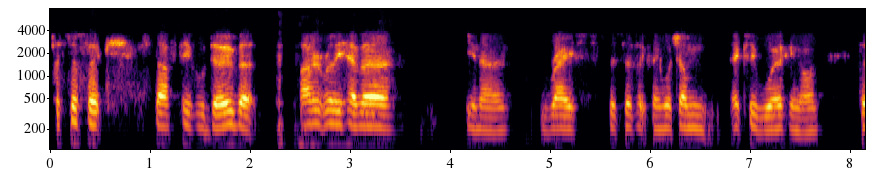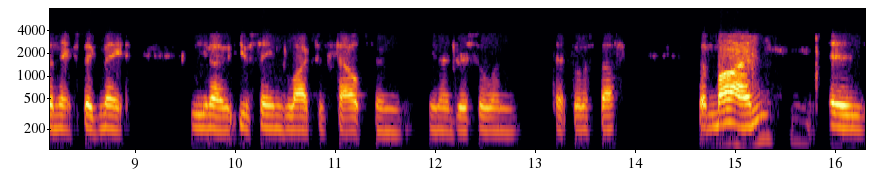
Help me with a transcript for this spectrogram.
specific stuff people do, but I don't really have a, you know, race specific thing, which I'm actually working on for the next big meet. You know, you've seen the likes of Phelps and, you know, Dressel and that sort of stuff. But mine is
